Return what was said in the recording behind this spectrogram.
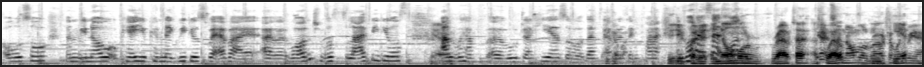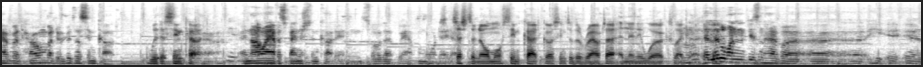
also. Then we know, okay, you can make videos wherever I, I want with live videos, Yeah. and we have a router here, so that's Bigger everything fine. Did you put a, a that- normal router as Yeah, well? it's a normal router here what we have at home, but with a SIM card. With a SIM card. Yeah. And now I have a Spanish SIM card in, so that we have more data. Just a normal SIM card goes into the router and then it works like Mm, a, the little one doesn't have a. Uh, uh, he, uh,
